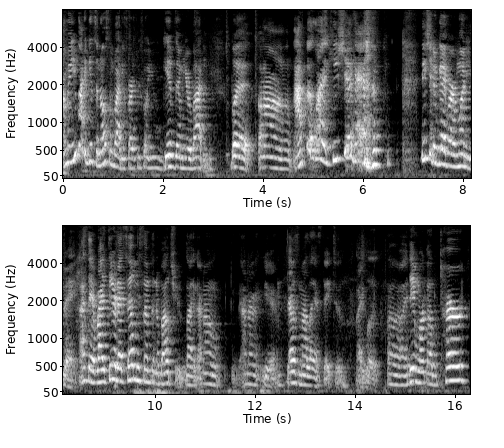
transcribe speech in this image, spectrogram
I mean, you got to get to know somebody first before you give them your body. But um, I feel like he should have. He should have gave her money back. I said right there, that tell me something about you. Like I don't, I don't. Yeah, that was my last date too. Like, look, uh, it didn't work out with her.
